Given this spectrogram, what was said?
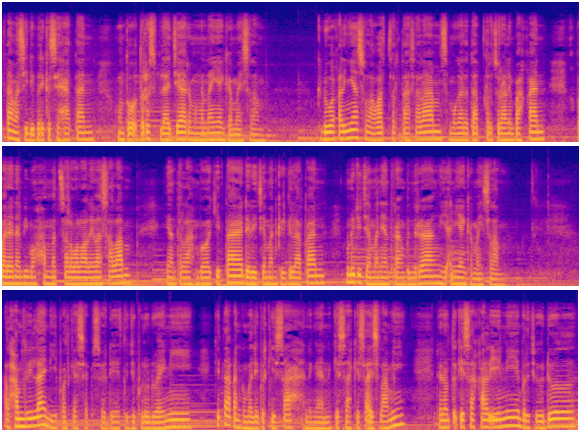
Kita masih diberi kesehatan Untuk terus belajar mengenai agama Islam. Kedua kalinya sholawat serta salam Semoga tetap tercurah limpahkan Kepada Nabi Muhammad SAW yang telah membawa kita dari zaman kegelapan menuju zaman yang terang benderang yakni agama Islam. Alhamdulillah di podcast episode 72 ini kita akan kembali berkisah dengan kisah-kisah islami dan untuk kisah kali ini berjudul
